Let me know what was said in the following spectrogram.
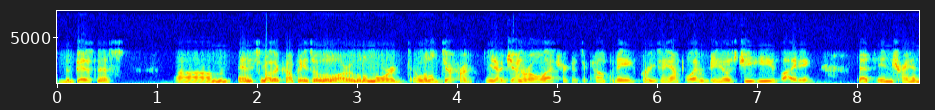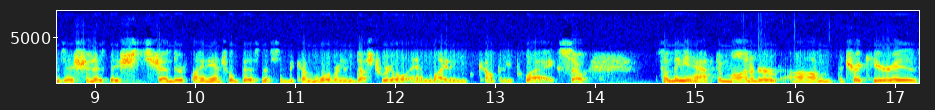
the business. Um, and some other companies are a little are a little more a little different. You know, General Electric is a company, for example. Everybody knows GE Lighting. That's in transition as they shed their financial business and become more of an industrial and lighting company play. So, something you have to monitor. Um, the trick here is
